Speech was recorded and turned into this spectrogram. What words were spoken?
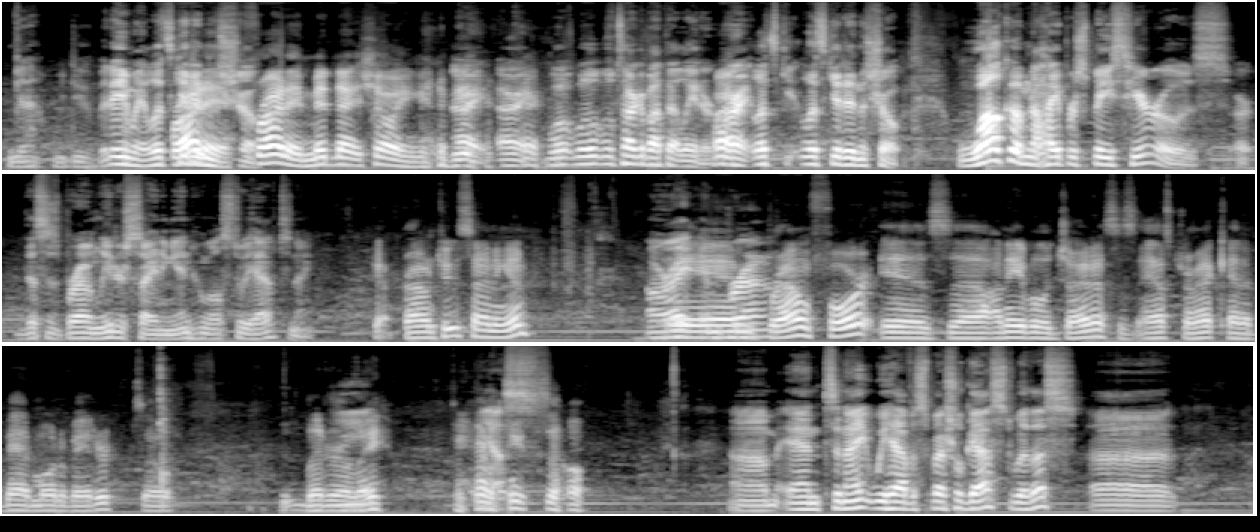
yeah, we do. But anyway, let's get into Friday, the show. Friday midnight showing. You're going to be All right, all right. We'll, we'll, we'll talk about that later. All All right. right, let's get, let's get in the show. Welcome to Hyperspace Heroes. This is Brown Leader signing in. Who else do we have tonight? Got Brown two signing in. All right, and and Brown, Brown, four is uh, unable to join us as Astromech had a bad motivator, so literally. Yes. so Um, and tonight we have a special guest with us. Uh,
